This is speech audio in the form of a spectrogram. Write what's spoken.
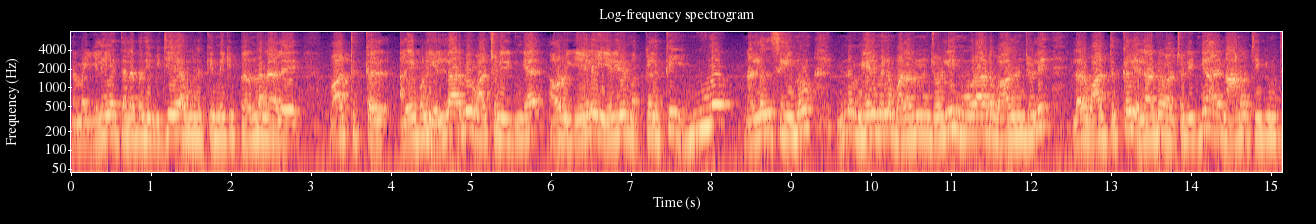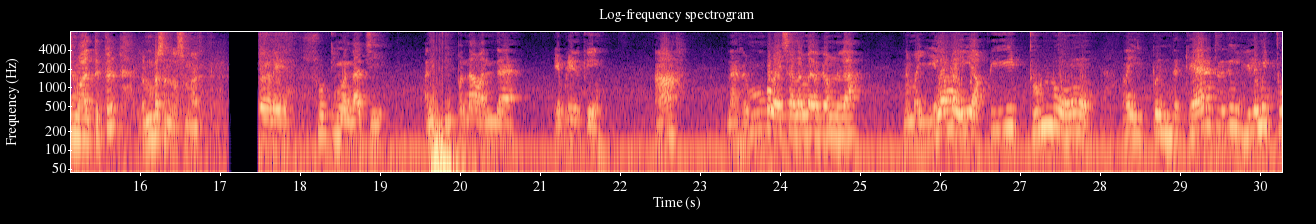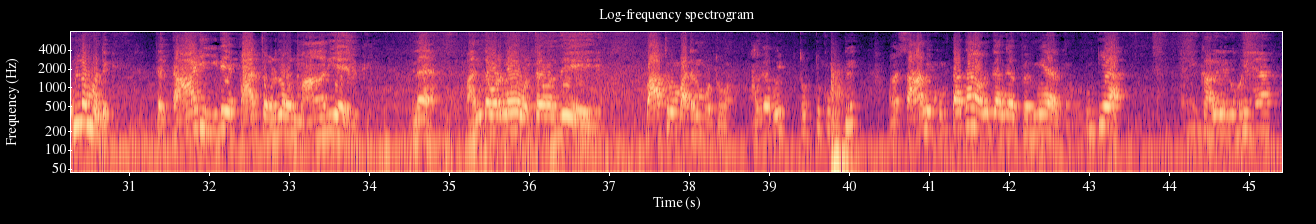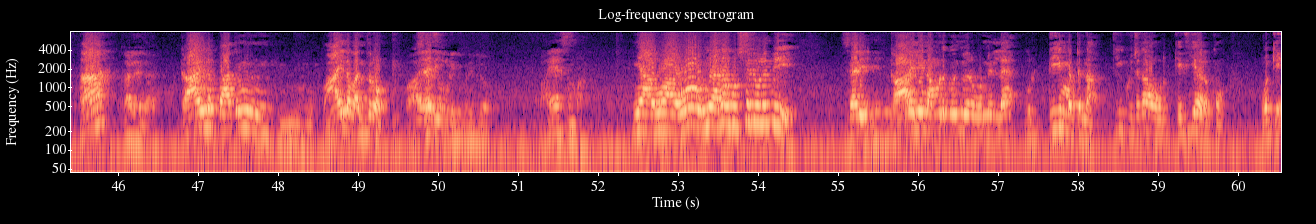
நம்ம இளைய தளபதி விஜய் அவங்களுக்கு இன்னைக்கு பிறந்த நாள். வாழ்த்துக்கள். அதே போல் எல்லாருமே வாழ்த்து சொல்லியிருக்கீங்க. அவர் ஏழை ஏழை மக்களுக்கு இன்னும் நல்லது செய்யணும். இன்னும் மேலும் மேலும் வளரணும்னு சொல்லி நூறாண்டு வாழணும்னு சொல்லி எல்லாரும் வாழ்த்துக்கள். எல்லாருமே வாழ்த்து சொல்லியிருக்கீங்க. அது நானும் ஜிபி முத்து வாழ்த்துக்கள். ரொம்ப சந்தோஷமா இருக்கு. ஷூட்டிங் வந்தாச்சு. அன்னைக்கு இப்போ தான் வந்தேன். எப்படி இருக்கு? ஆ? நான் ரொம்ப வயசானமாக இருக்கோம்ல நம்ம இளமை அப்படியே துள்ளும். ஆனா இப்போ இந்த கேரக்டருக்கு இளமை துள்ள மாட்டேங்குது இந்த தாடி இடைய பார்த்த உடனே ஒரு மாதிரியா இருக்கு. என்ன? வந்த உடனே ஒருத்தன் வந்து பாத்ரூம் பட்டன் போட்டுருவான். அங்க போய் தொட்டு கும்பிட்டு அவன் சாமி கும்பிட்டா தான் அவனுக்கு அங்க பெருமையா இருக்கும். கும்பிட்டியா? காலையில எங்க போறீங்க ஆ? காலையில. காலையில பாத்ரூம் வாயில வந்துரும். சரி. பாயாசம்? நீ ஓ நீ அதான் குடிச்சிட்டு உழைப்பி சரி காலையிலேயே நம்மளுக்கு வந்து வேற ஒண்ணும் இல்ல. ஒரு டீ மட்டும்தான். டீ குடிச்சா ஒரு கெதியா இருக்கும். ஓகே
